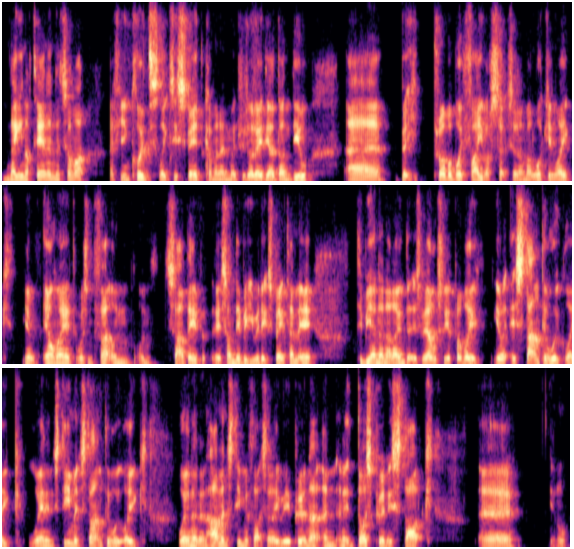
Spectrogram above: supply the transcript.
nine or ten in the summer, if you include like say Shved coming in, which was already a done deal. Uh, but he, probably five or six of them are looking like you know Elhamed wasn't fit on on Saturday, uh, Sunday, but you would expect him to to be in and around it as well. So you're probably, you know, it's starting to look like Lennon's team. It's starting to look like Lennon and Hammond's team, if that's the right way of putting it. And and it does put in a stark, uh, you know,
